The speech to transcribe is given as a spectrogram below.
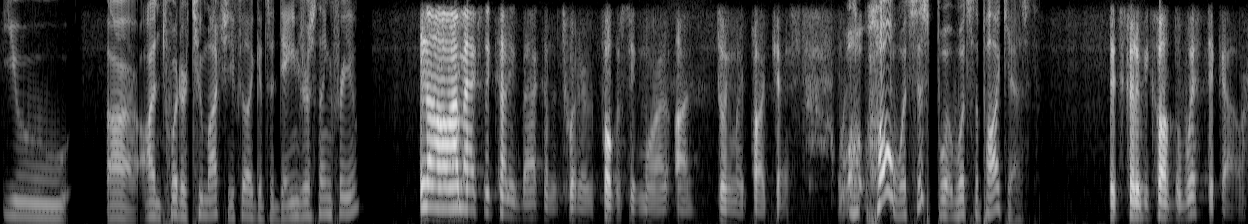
you are on Twitter too much? Do you feel like it's a dangerous thing for you? No, I'm actually cutting back on the Twitter, focusing more on, on doing my podcast. Oh, oh, what's this? What's the podcast? It's going to be called the Wiftic Hour.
